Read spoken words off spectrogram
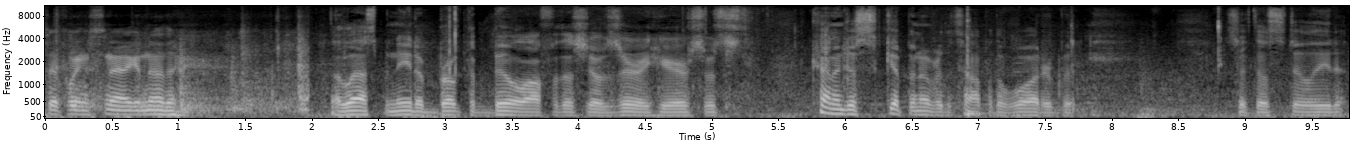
See if we can snag another. The last bonita broke the bill off of this Yo-Zuri here, so it's kind of just skipping over the top of the water, but see if they'll still eat it.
